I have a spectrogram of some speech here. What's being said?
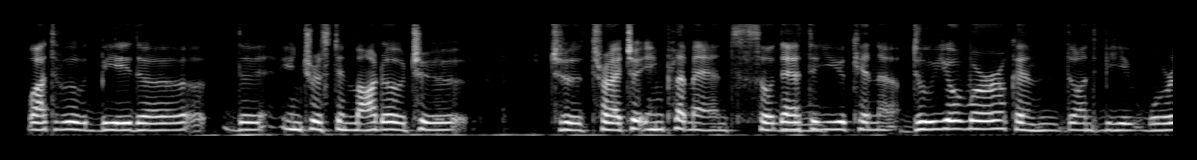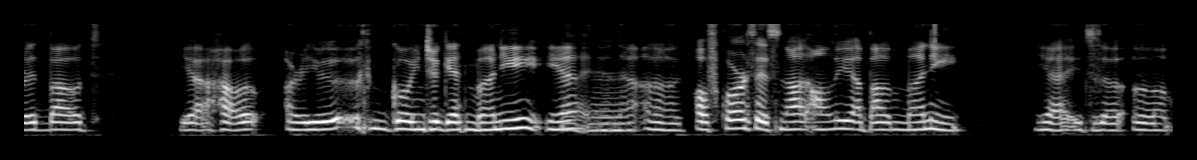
what would be the the interesting model to to try to implement so that mm-hmm. you can uh, do your work and don't be worried about yeah how are you going to get money yeah mm-hmm. and uh, of course it's not only about money yeah it's a, a,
